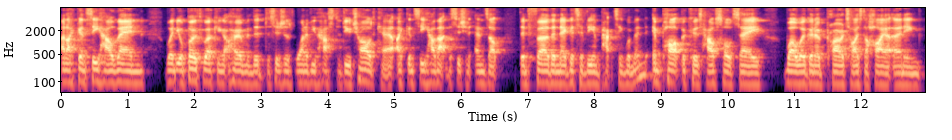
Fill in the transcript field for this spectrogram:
and I can see how then when you're both working at home and the decision is one of you has to do childcare, I can see how that decision ends up then further negatively impacting women, in part because households say, well, we're going to prioritize the higher earning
